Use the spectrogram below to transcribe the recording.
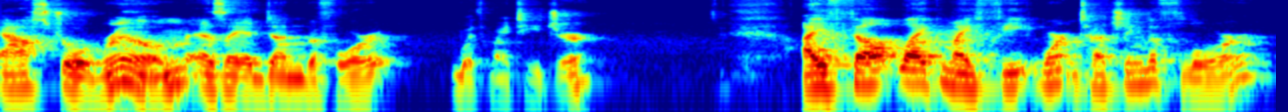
astral room as I had done before with my teacher, I felt like my feet weren't touching the floor.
